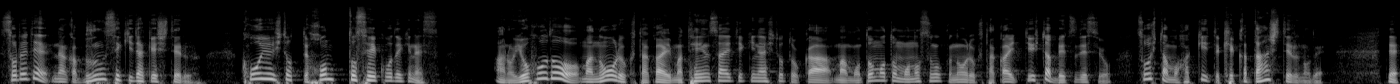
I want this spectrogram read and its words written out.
それでなんか分析だけしてる。こういう人って本当成功できないです。あのよほど、まあ、能力高い、まあ、天才的な人とかもともとものすごく能力高いっていう人は別ですよ。そういう人はもうはっきり言って結果出してるので。で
